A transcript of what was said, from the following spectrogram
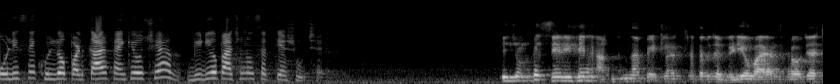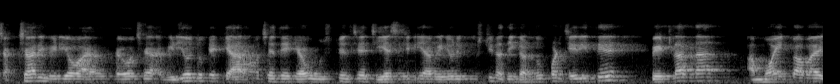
પોલીસને ખુલ્લો પડકાર ફેંક્યો છે. આ વીડિયો પાછળનું સત્ય શું છે? ચોક્કસ જે રીતે આનંદના પેટલાદ ખાતે વીડિયો વાયરલ થયો છે, ચકચારી વીડિયો વાયરલ થયો છે. આ વીડિયો જો કે ક્યારનો છે તે કહેવું મુશ્કેલ છે. જીએસટી આ વિડીયોની પુષ્ટિ નથી કરતું. પણ જે રીતે પેટલાદના આ મોઇન બાબાએ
